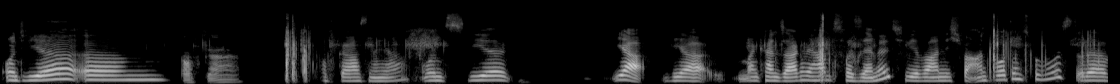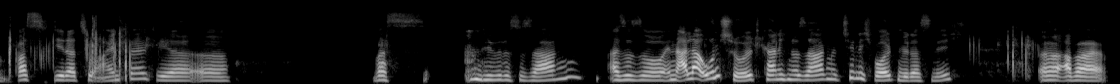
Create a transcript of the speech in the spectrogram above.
Und wir. Ähm, auf Gas. Auf Gas, naja. Und wir, ja, wir, man kann sagen, wir haben es versemmelt. Wir waren nicht verantwortungsbewusst oder was dir dazu einfällt. Wir, äh, was, wie würdest du sagen? Also so in aller Unschuld kann ich nur sagen, natürlich wollten wir das nicht. Äh, aber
